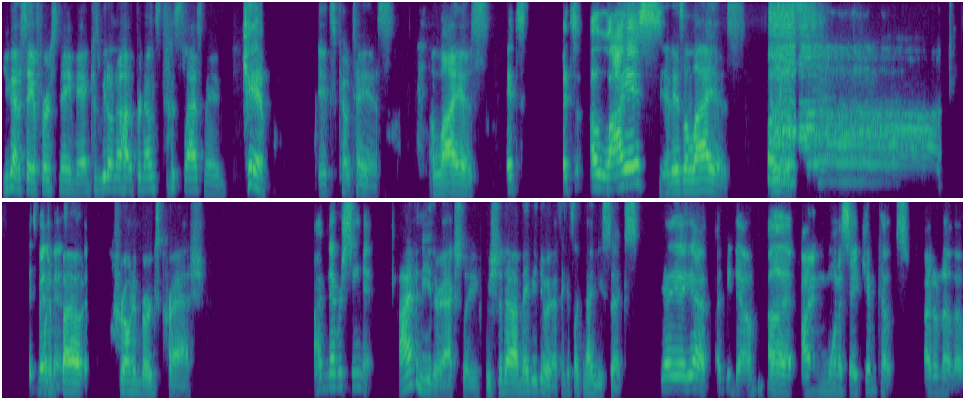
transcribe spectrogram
You got to say a first name, man, because we don't know how to pronounce this last name. Kim. It's Koteas. Elias. It's it's Elias. It is Elias. Elias. Been a What minute. about Cronenberg's Crash? I've never seen it. I haven't either, actually. We should uh, maybe do it. I think it's like 96. Yeah, yeah, yeah. I'd be down. Uh, I want to say Kim Coates. I don't know though.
